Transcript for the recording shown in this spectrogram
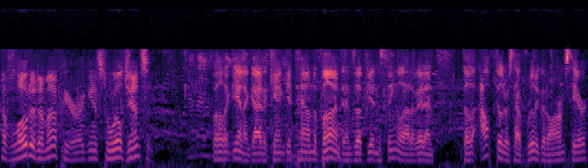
have loaded them up here against Will Jensen. Well, again, a guy that can't get down the bunt ends up getting a single out of it, and the outfielders have really good arms here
